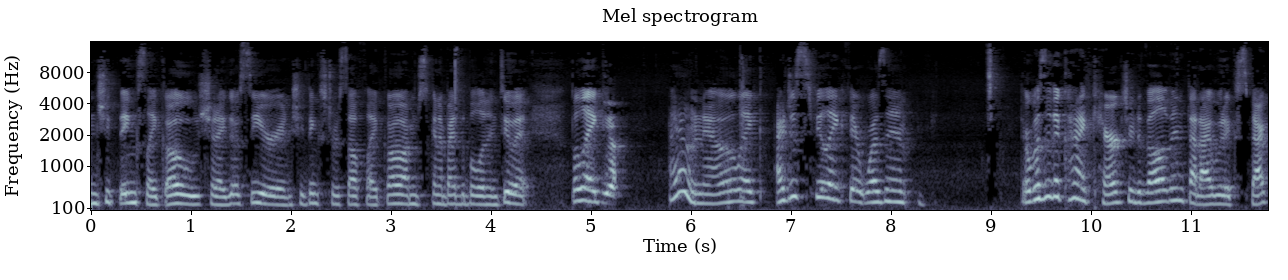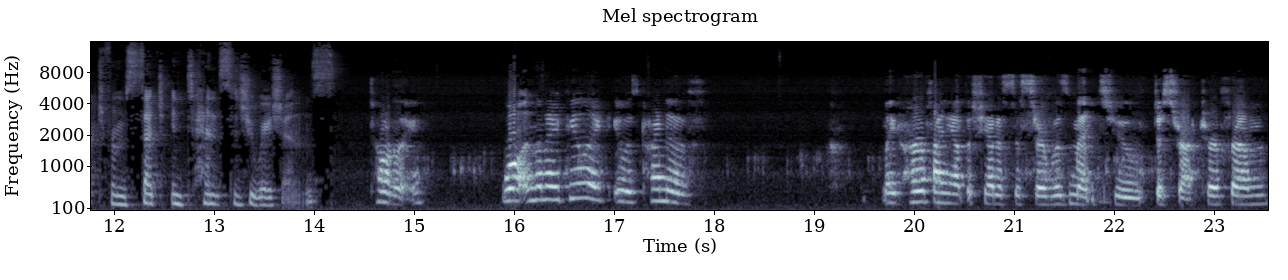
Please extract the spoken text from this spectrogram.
and she thinks like, "Oh, should I go see her?" and she thinks to herself like, "Oh, I'm just going to bite the bullet and do it." But like Yeah. I don't know, like I just feel like there wasn't there wasn't the kind of character development that I would expect from such intense situations. Totally. Well, and then I feel like it was kind of like her finding out that she had a sister was meant to distract her from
